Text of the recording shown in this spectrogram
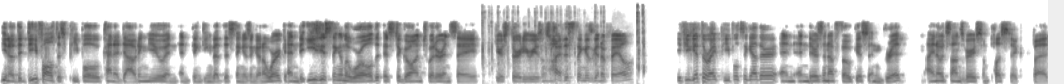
you know, the default is people kind of doubting you and, and thinking that this thing isn't going to work. And the easiest thing in the world is to go on Twitter and say, here's 30 reasons why this thing is going to fail. If you get the right people together and, and there's enough focus and grit, I know it sounds very simplistic, but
